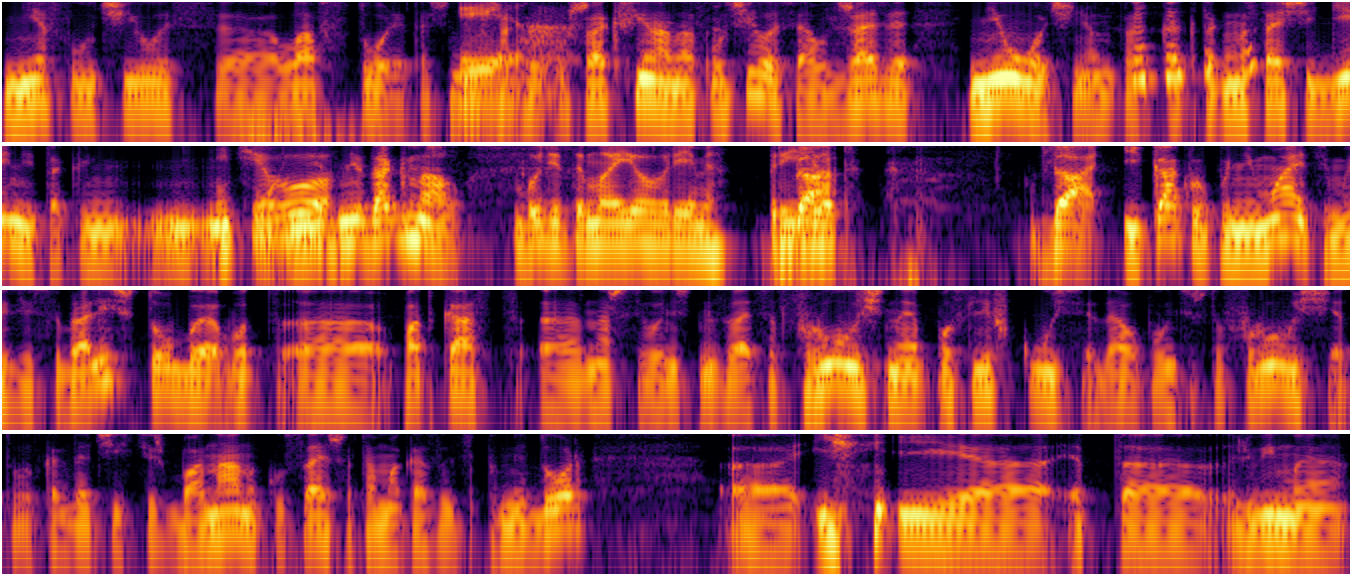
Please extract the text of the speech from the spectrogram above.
не случилось э, love story. Точнее, у, Шак, у Шакфина она случилась, а у Джази не очень. Он так, как так настоящий гений, так и не, не Ничего. не- не догнал. Будет и мое время. Придет. Да, и как вы понимаете, мы здесь собрались, чтобы вот э, подкаст э, наш сегодняшний называется «Фрувочное послевкусие». Да, вы помните, что фрувище – это вот когда чистишь банан, кусаешь, а там оказывается помидор. Э, и и э, это любимая,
